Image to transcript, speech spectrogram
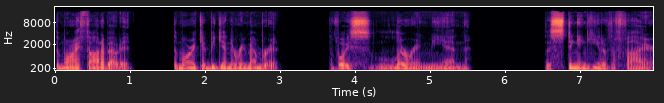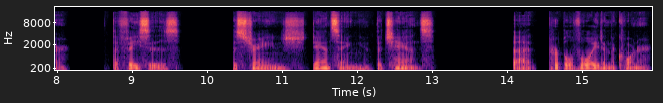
The more I thought about it, the more I could begin to remember it, the voice luring me in, the stinging heat of the fire, the faces, the strange dancing, the chants, that purple void in the corner.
